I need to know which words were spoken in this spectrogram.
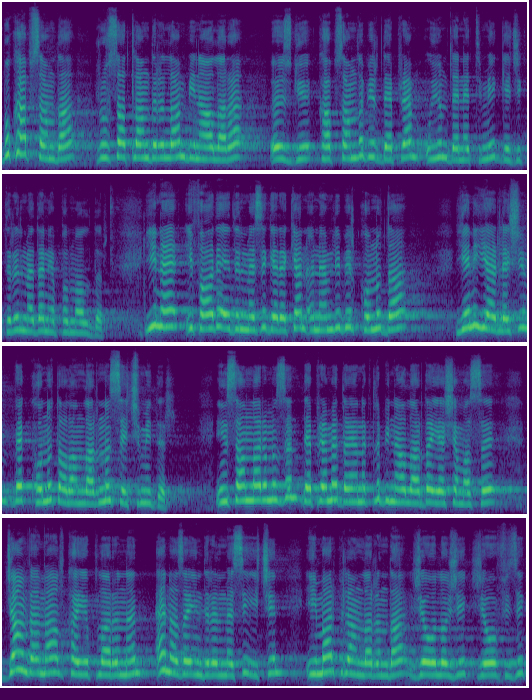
Bu kapsamda ruhsatlandırılan binalara özgü kapsamlı bir deprem uyum denetimi geciktirilmeden yapılmalıdır. Yine ifade edilmesi gereken önemli bir konu da yeni yerleşim ve konut alanlarının seçimidir. İnsanlarımızın depreme dayanıklı binalarda yaşaması, can ve mal kayıplarının en aza indirilmesi için imar planlarında jeolojik, jeofizik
